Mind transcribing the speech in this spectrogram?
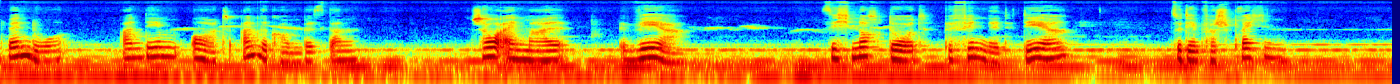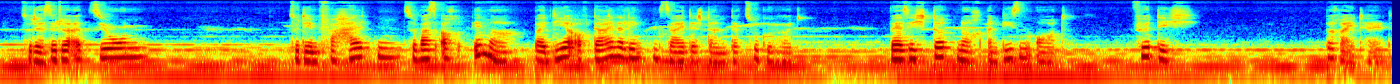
Und wenn du an dem Ort angekommen bist, dann schau einmal, wer sich noch dort befindet, der zu dem Versprechen zu der Situation, zu dem Verhalten, zu was auch immer bei dir auf deiner linken Seite stand, dazugehört. Wer sich dort noch an diesem Ort für dich bereithält.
